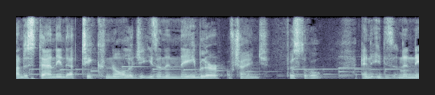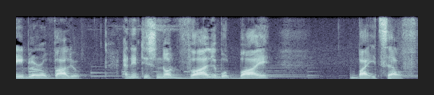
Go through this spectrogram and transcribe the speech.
understanding that technology is an enabler of change, first of all, and it is an enabler of value. And it is not valuable by by itself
